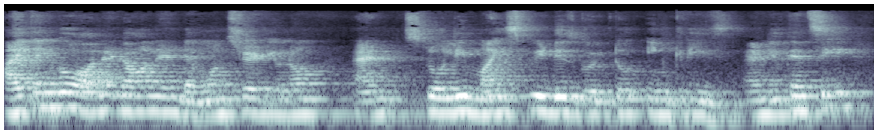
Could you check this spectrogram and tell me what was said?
I can go on and on and demonstrate, you know, and slowly my speed is going to increase and you can see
